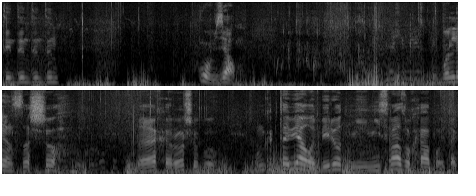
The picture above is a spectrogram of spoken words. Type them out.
Тын-тын-тын-тын. О, взял. Блин, сошел. Да, хороший был. Он как-то вяло берет, не, не сразу хапает, так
